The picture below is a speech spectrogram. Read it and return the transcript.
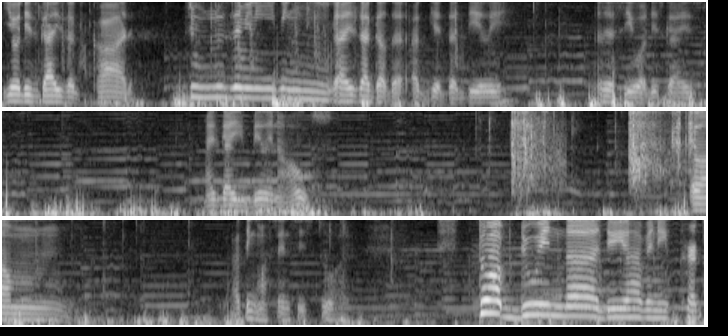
yo, this guy is a god. 270 ping guys i got that i get that daily let's see what this guy is this guy building a house um i think my sense is too high stop doing that. Do you have any cracked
